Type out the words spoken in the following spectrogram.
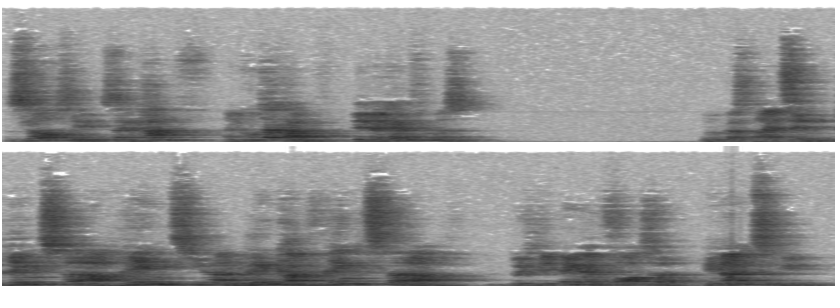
Das Glaubensleben ist ein Kampf, ein guter Kampf, den wir kämpfen müssen. Lukas 13, ringt danach, ringt wie in einem Ringkampf, ringt danach, durch die enge Pforte hineinzugehen.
